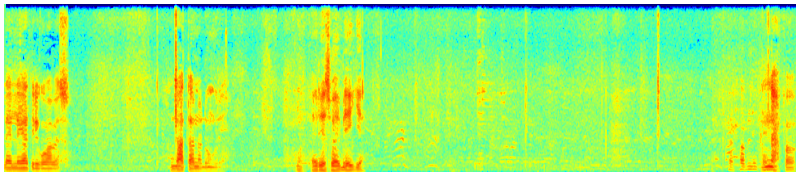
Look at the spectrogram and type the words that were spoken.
એટલે એટલે યાત્રિકો આવે છે. દાતારના ડુંગરે. હરેશભાઈ બેસી ગયા. પબ્લિક ના પ-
